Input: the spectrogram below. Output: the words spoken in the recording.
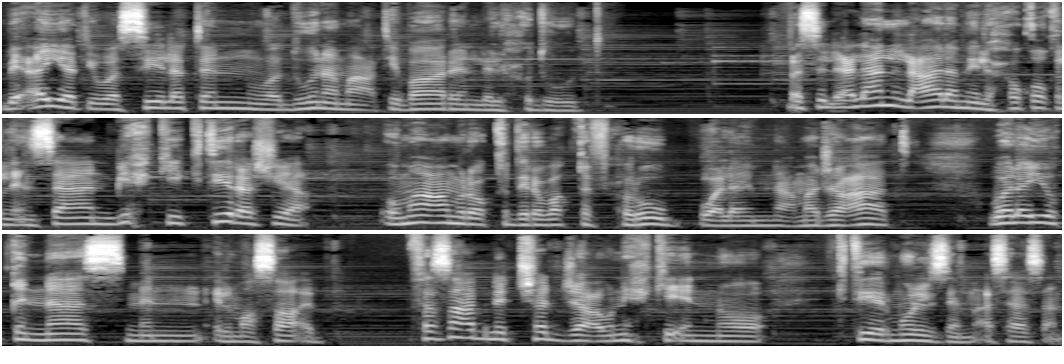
بأية وسيلة ودون ما اعتبار للحدود. بس الإعلان العالمي لحقوق الإنسان بيحكي كتير أشياء. وما عمره قدر يوقف حروب ولا يمنع مجاعات ولا يوقي الناس من المصائب. فصعب نتشجع ونحكي إنه كتير ملزم أساساً.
